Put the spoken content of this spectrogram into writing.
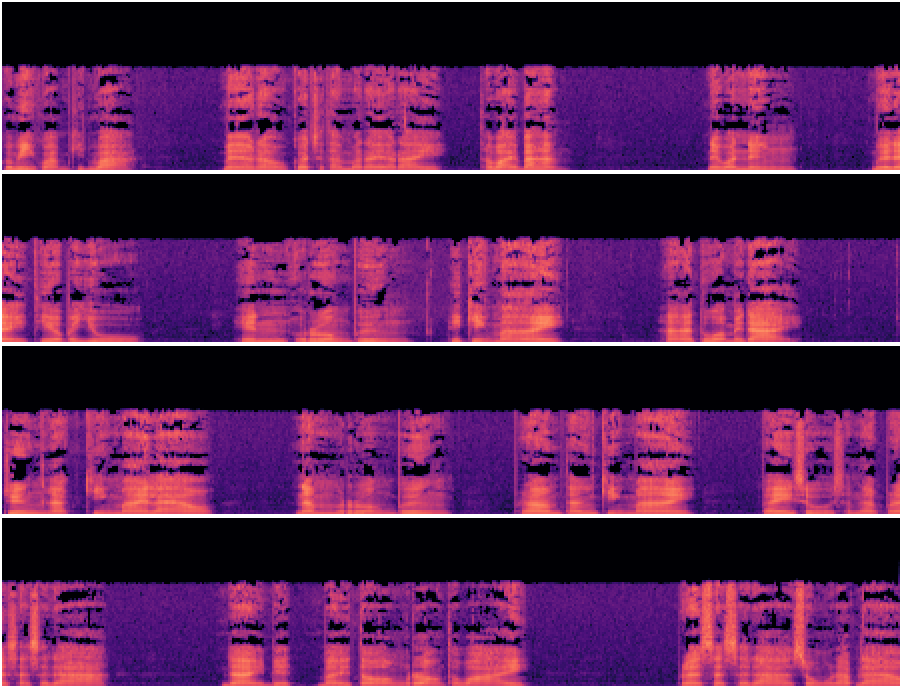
ก็มีความคิดว่า แม้เราก็จะทำอะไรอะไรถวายบ้าง ในวันหนึ่ง เมื่อได้เที่ยวไปอยู่ เห็นรวงพึ่งที่กิ่งไม้ หาตัวไม่ได้ จึงหักกิ่งไม้แล้วนำรวงพึ่ง พร้อมทั้งกิ่งไม้ ไปสู่สำนักพระศาสดา ได้เด็ดใบตองรองถวาย พระศาสดาทรงรับแล้ว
